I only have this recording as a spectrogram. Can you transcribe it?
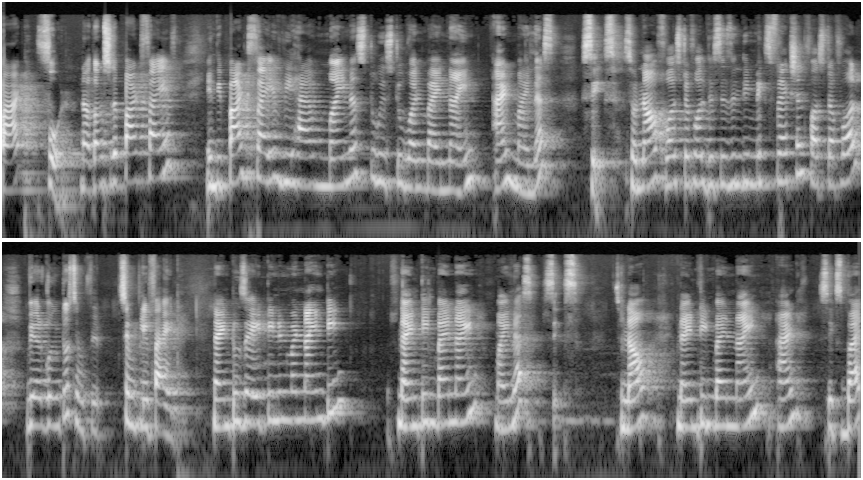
part 4 now comes to the part 5 in the part 5, we have minus 2 is to 1 by 9 and minus 6. So now first of all, this is in the mixed fraction. First of all, we are going to simpli simplify it. 9 2 is 18 and 1 19. 19 by 9 minus 6. So now 19 by 9 and 6 by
